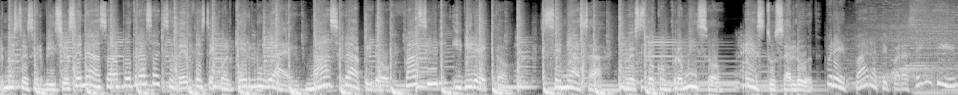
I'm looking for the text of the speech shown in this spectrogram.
alternos de servicio Senasa podrás acceder desde cualquier lugar, más rápido, fácil y directo. Senasa, nuestro compromiso es tu salud. Prepárate para sentir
